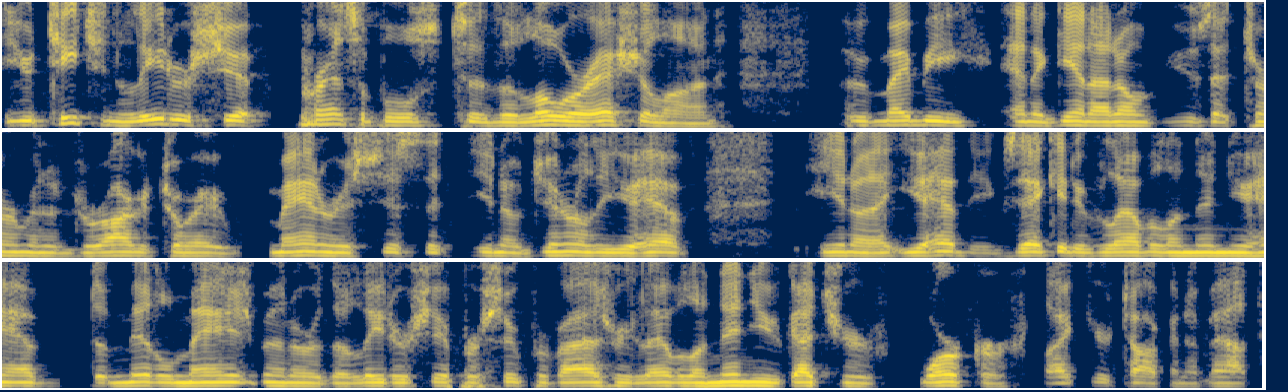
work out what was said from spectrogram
you're teaching leadership principles to the lower echelon who maybe and again i don't use that term in a derogatory manner. It's just that you know generally you have you know you have the executive level and then you have the middle management or the leadership or supervisory level and then you've got your worker like you're talking about.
